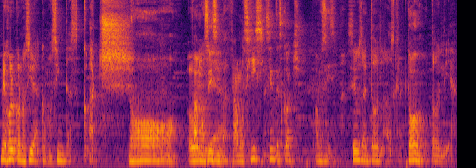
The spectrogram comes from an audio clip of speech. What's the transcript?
mejor conocida como cinta Scotch. No. Oh, famosísima. yeah, famosísima. Cinta Scotch. Famosísima. Se usa en todos lados, crack. Todo. Todo el día.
